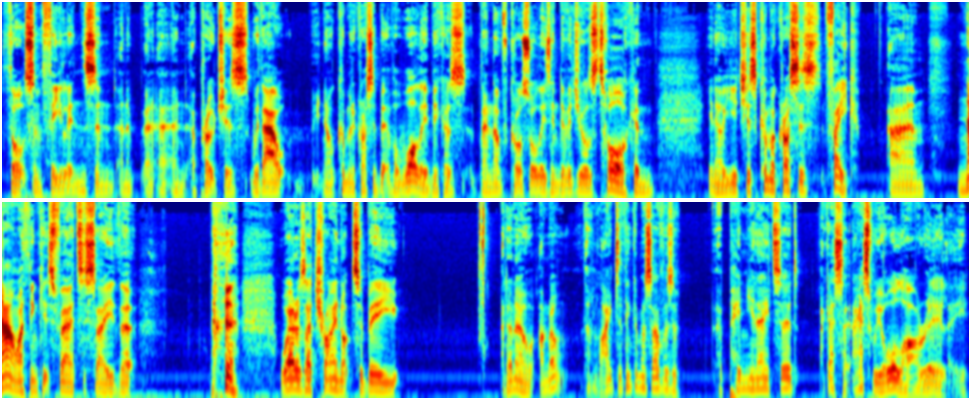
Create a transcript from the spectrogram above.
thoughts and feelings and, and and, and approaches without you know coming across a bit of a wally because then of course all these individuals talk and you know, you just come across as fake. Um, now I think it's fair to say that whereas I try not to be, I don't know, I don't, don't like to think of myself as a, opinionated. I guess I guess we all are really,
